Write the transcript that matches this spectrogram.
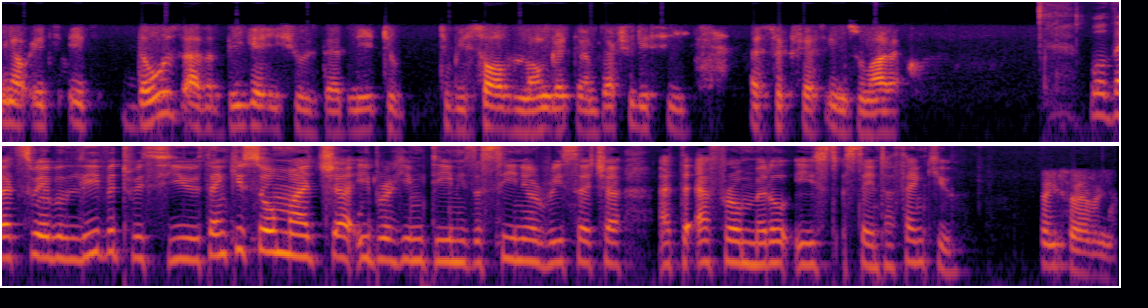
you know, it's it's those are the bigger issues that need to to be solved longer term to actually see a success in Somalia. Well, that's where we'll leave it with you. Thank you so much, uh, Ibrahim Dean. He's a senior researcher at the Afro Middle East Center. Thank you. Thanks for having me.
